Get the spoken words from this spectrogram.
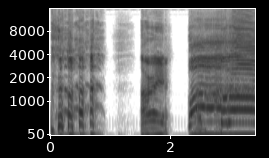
All right. Bye. Bye.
